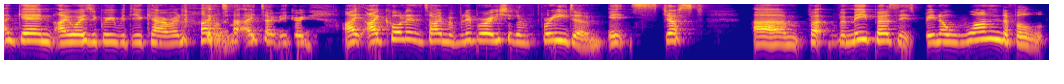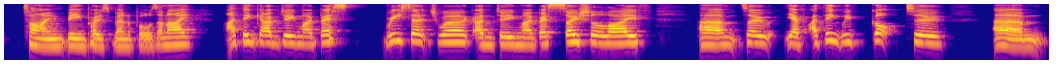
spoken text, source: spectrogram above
Again, I always agree with you, Karin. I, t- I totally agree. I, I call it a time of liberation and freedom. It's just, um, for, for me personally, it's been a wonderful time being post menopause. And I, I think I'm doing my best research work, I'm doing my best social life. Um, so, yeah, I think we've got to um,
